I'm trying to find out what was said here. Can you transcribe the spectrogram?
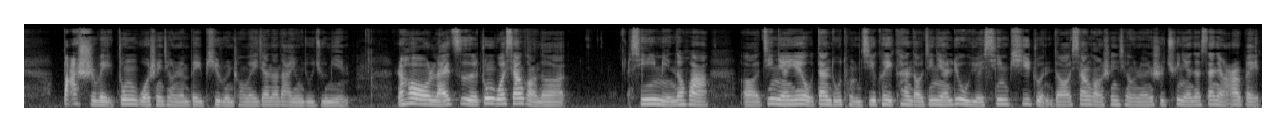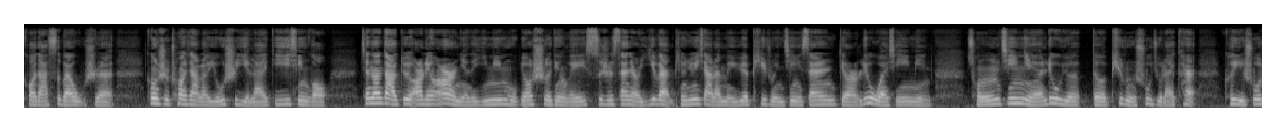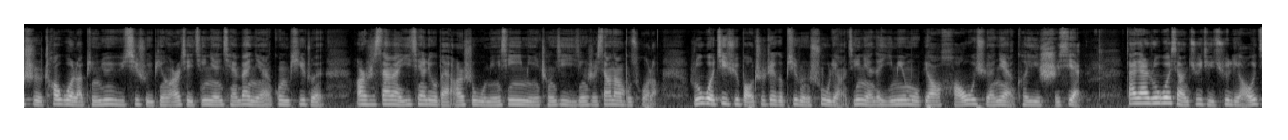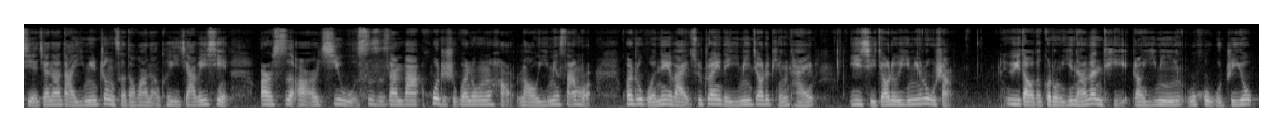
八十位中国申请人被批准成为加拿大永久居民。然后，来自中国香港的新移民的话。呃，今年也有单独统计，可以看到，今年六月新批准的香港申请人是去年的三点二倍，高达四百五十人，更是创下了有史以来第一新高。加拿大对二零二二年的移民目标设定为四十三点一万，平均下来每月批准近三点六万新移民。从今年六月的批准数据来看，可以说是超过了平均预期水平，而且今年前半年共批准二十三万一千六百二十五名新移民，成绩已经是相当不错了。如果继续保持这个批准数量，今年的移民目标毫无悬念可以实现。大家如果想具体去了解加拿大移民政策的话呢，可以加微信二四二二七五四四三八，或者是关注公众号“老移民 summer”，关注国内外最专业的移民交流平台。一起交流移民路上遇到的各种疑难问题，让移民无后顾之忧。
